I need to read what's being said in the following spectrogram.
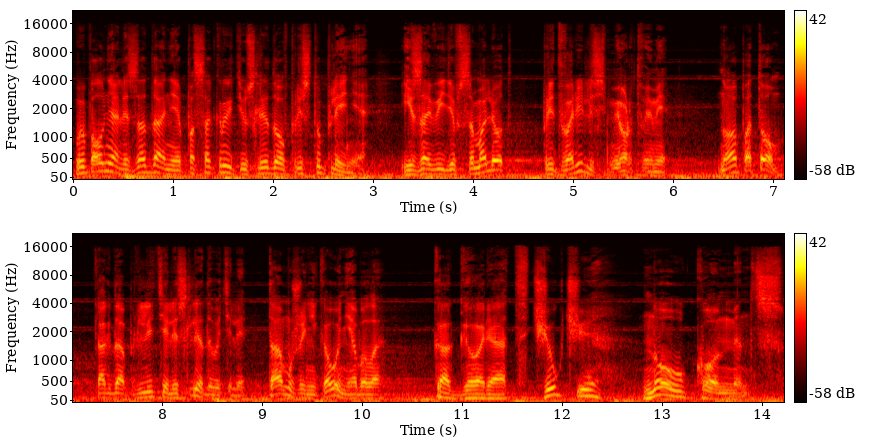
выполняли задание по сокрытию следов преступления и, завидев самолет, притворились мертвыми. Ну а потом, когда прилетели следователи, там уже никого не было. Как говорят чукчи, no comments.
